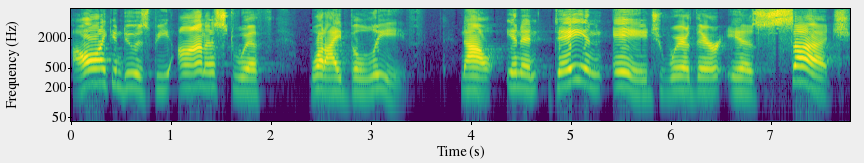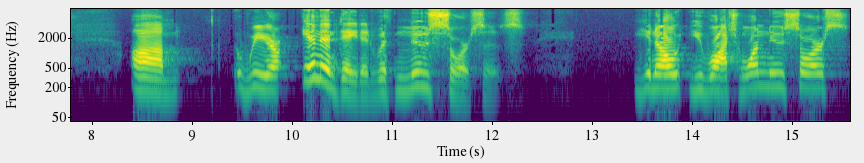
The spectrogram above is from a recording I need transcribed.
all I can do is be honest with what I believe. Now, in a day and age where there is such, um, we are inundated with news sources. You know, you watch one news source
